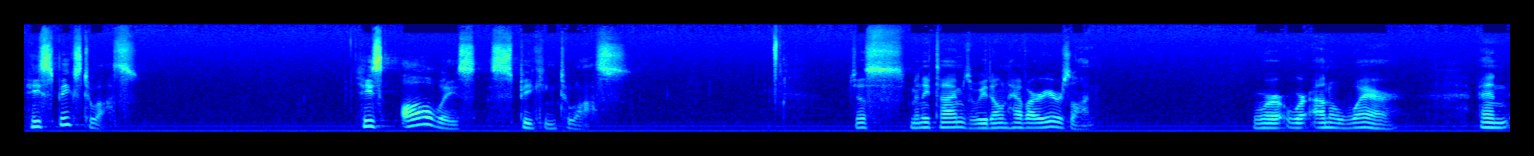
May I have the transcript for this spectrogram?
He speaks to us. He's always speaking to us. Just many times we don't have our ears on. We're, we're unaware and,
